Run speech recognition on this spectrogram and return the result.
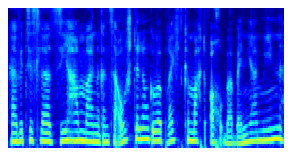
Herr Witzisler, Sie haben mal eine ganze Ausstellung über Brecht gemacht, auch über Benjamin,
